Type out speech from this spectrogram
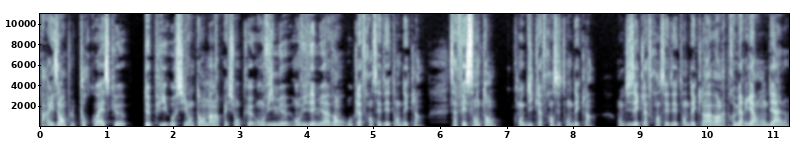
par exemple, pourquoi est-ce que depuis aussi longtemps, on a l'impression qu'on vit mieux, on vivait mieux avant ou que la France était en déclin? Ça fait 100 ans qu'on dit que la France est en déclin. On disait que la France était en déclin avant la Première Guerre mondiale,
